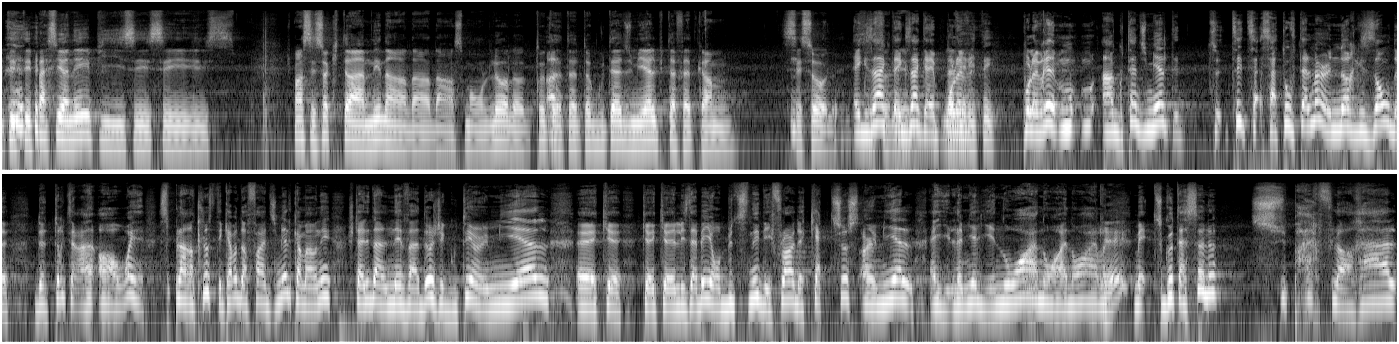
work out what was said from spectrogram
t'es es, passionné, puis c'est. Je pense que c'est ça qui t'a amené dans, dans, dans ce monde-là. Là. Toi, t'as as, goûté à du miel, puis t'as fait comme. C'est ça, là. Exact, ça, exact. pour la vérité. Pour le vrai, en goûtant du miel, tu, ça, ça t'ouvre tellement un horizon de, de trucs. Ah oh, ouais, cette plante-là, si t'es capable de faire du miel, comme un moment donné, je suis allé dans le Nevada, j'ai goûté un miel euh, que, que, que, les abeilles ont butiné des fleurs de cactus, un miel. le miel, il est noir, noir, noir. Mais tu goûtes à ça, là, super floral,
